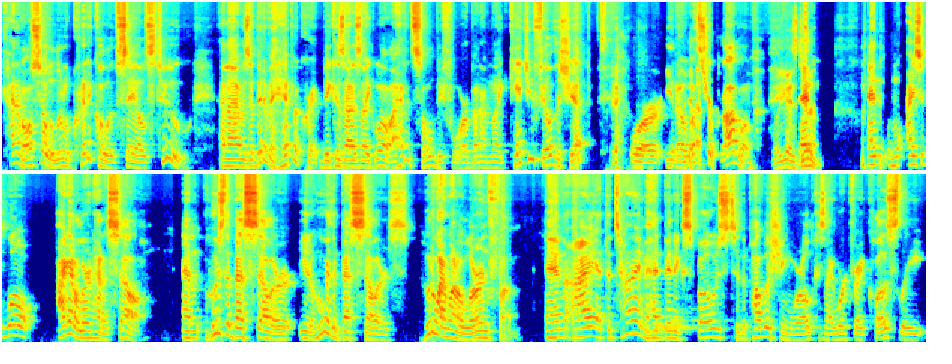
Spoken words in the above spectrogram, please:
kind of also a little critical of sales too and i was a bit of a hypocrite because i was like well i haven't sold before but i'm like can't you fill the ship yeah. or you know yeah. what's your problem what are you guys doing and, and i said well i got to learn how to sell and who's the best seller you know who are the best sellers who do I want to learn from? And I, at the time, had been exposed to the publishing world because I worked very closely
